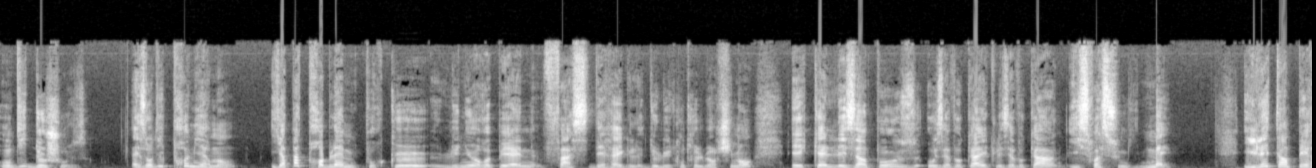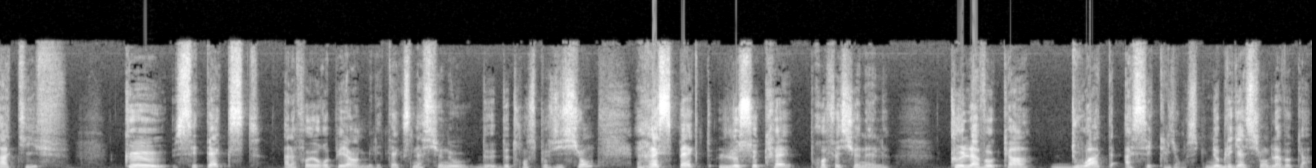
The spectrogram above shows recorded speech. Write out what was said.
ont dit deux choses. Elles ont dit, premièrement, il n'y a pas de problème pour que l'Union européenne fasse des règles de lutte contre le blanchiment et qu'elle les impose aux avocats et que les avocats y soient soumis. Mais il est impératif que ces textes, à la fois européens, mais les textes nationaux de, de transposition, respectent le secret professionnel que l'avocat doit à ses clients. C'est une obligation de l'avocat,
